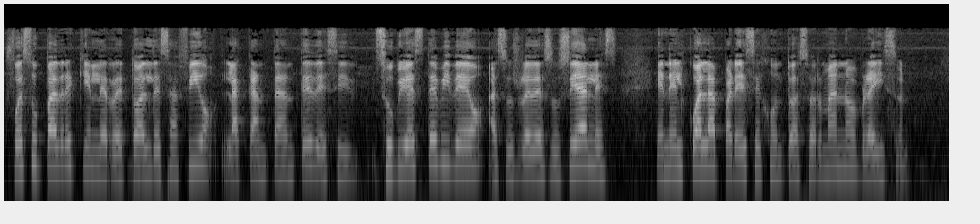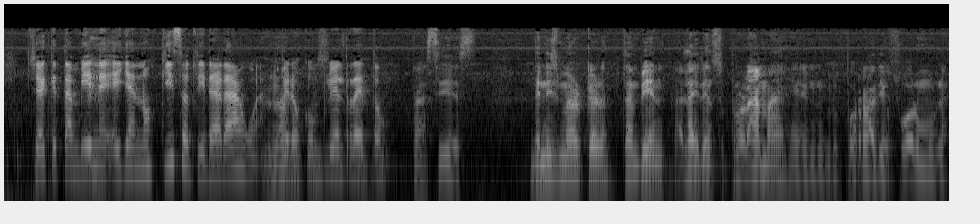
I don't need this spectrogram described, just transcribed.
Fue su padre quien le retó al desafío. La cantante subió este video a sus redes sociales, en el cual aparece junto a su hermano Brayson. O sea que también e- ella no quiso tirar agua, No, pero no cumplió quiso. el reto. Así es. Denise Merker también al aire en su programa en Grupo Radio Fórmula.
